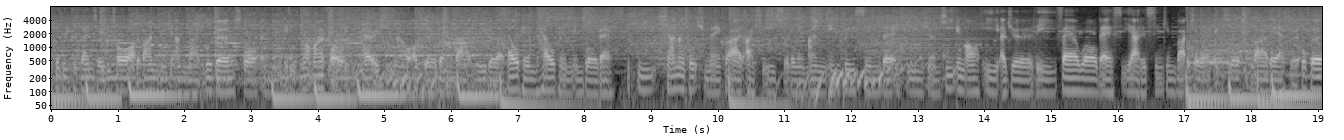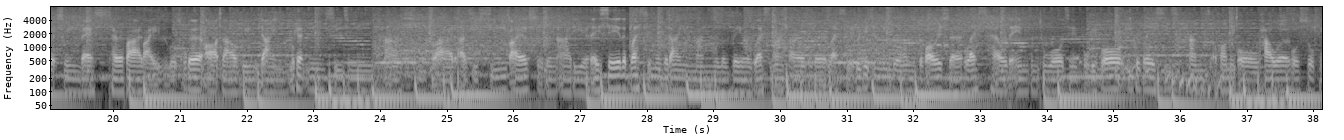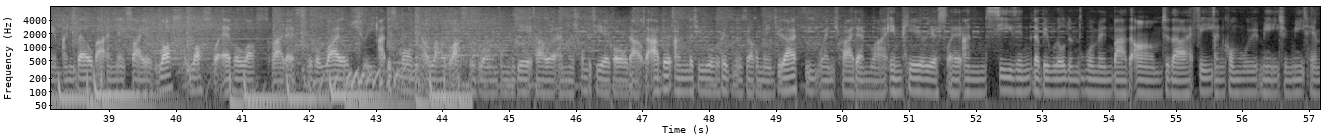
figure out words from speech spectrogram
tore off the bandage and blood burst forth and it is not my fault he perishes now, observed Demdike Rudolph. Help him, help him, implored Bess. He shanna touch me, cried Ashleigh, struggling and increasing the effusion. Keep him off, he adjured the Farewell, Bess, he added, sinking back to her, exhausted by the effort. Cuthbert, screamed Bess, terrified by his looks. Cuthbert, art thou really dying? Look at me, see to me, he cried, as if by a sudden idea. They say the blessing of the dying man will avail. Bless my child, Cuthbert, bless it. Give it to me, groaned the forester. Bless held the infant towards him, but before he could place his hands upon it, all power forsook him, and he fell back and expired. Lost, lost, forever lost, cried Bess with a wild shriek. At this moment a loud blast was blown from the gate tower, and the trumpeter called out, The abbot and the two other prisoners are coming. To thy feet, wench, cried Emily imperiously, and seizing the bewildered woman by the arm, to thy feet, and come with me to meet him.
